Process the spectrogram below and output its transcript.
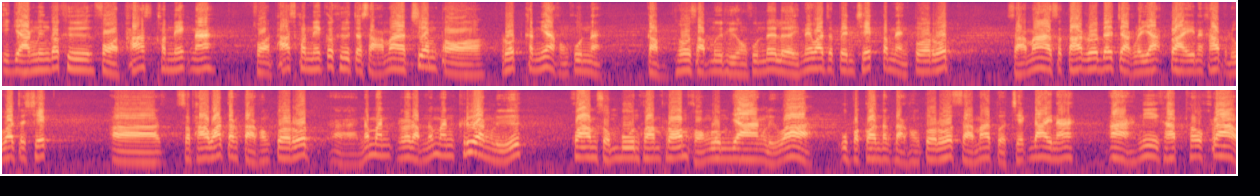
อีกอย่างหนึ่งก็คือ Ford Pass Connect นะ Ford Pass Connect ก็คือจะสามารถเชื่อมต่อรถคันนี้ของคุณนะ่ะกับโทรศัพท์มือถือของคุณได้เลย ไม่ว่าจะเป็นเช็คตำแหน่งตัวรถ สามารถสตาร์ทรถได้จากระยะไกลนะครับ หรือว่าจะเช็คสภาวะต่างๆ ของตัวรถน้ำมันระดับน้ำมันเครื่องหรือความสมบูรณ์ความพร้อมของลมยาง หรือว่าอุปกรณ์ต่างๆ ของตัวรถสามารถตรวจเช็คได้นะ อ่านี่ครับคร่าว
